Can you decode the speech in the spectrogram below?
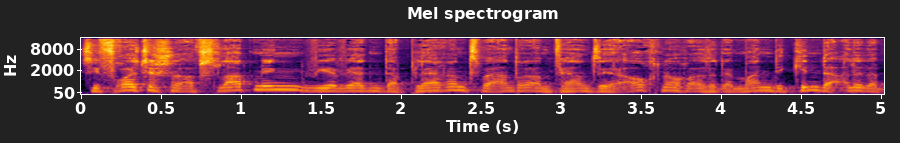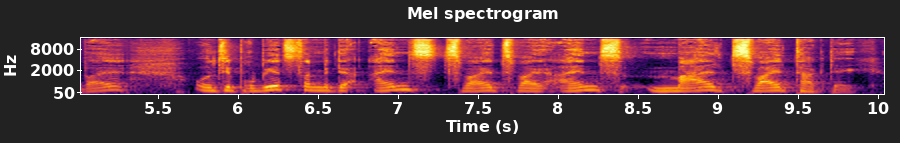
Sie freut sich schon auf Sladming, wir werden da plärren, zwei andere am Fernseher auch noch, also der Mann, die Kinder, alle dabei. Und sie probiert es dann mit der 1-2-2-1 mal 2 Taktik.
